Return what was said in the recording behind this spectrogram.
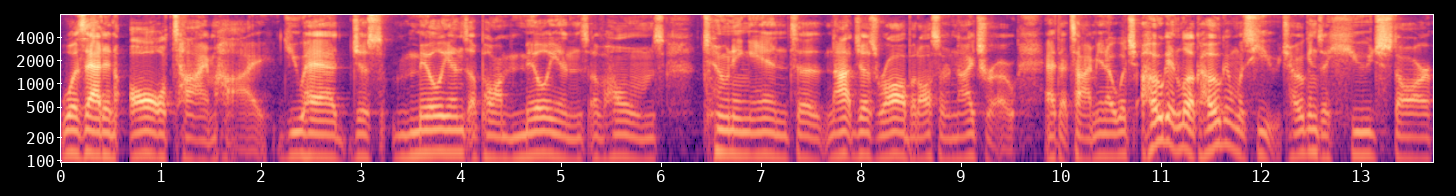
was at an all time high. You had just millions upon millions of homes tuning in to not just Raw, but also Nitro at that time, you know, which Hogan, look, Hogan was huge. Hogan's a huge star,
